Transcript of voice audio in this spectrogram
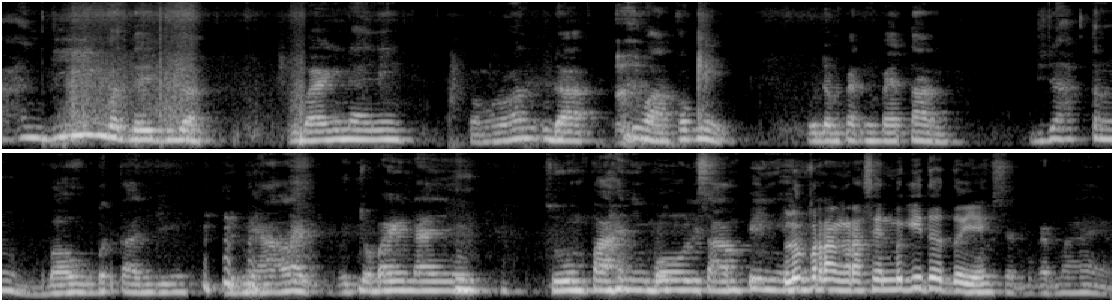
Anjing banget dari itu dah. Lu bayangin aja nih tongkrongan udah itu warkop nih udah empet empetan dia dateng bau bet anjing demi alek. Lu cobain aja nih. sumpah anjing bau di samping. Lu pernah ngerasain begitu tuh ya? Buset, bukan main.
